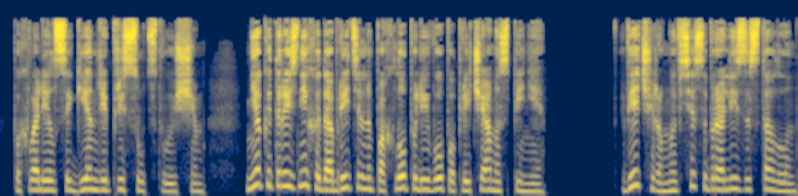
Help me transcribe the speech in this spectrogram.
— похвалился Генри присутствующим. Некоторые из них одобрительно похлопали его по плечам и спине. Вечером мы все собрались за столом.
